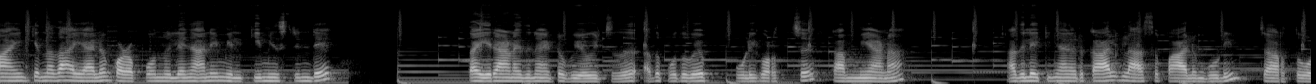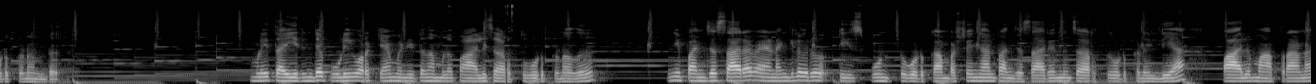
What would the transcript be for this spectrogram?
വാങ്ങിക്കുന്നതായാലും കുഴപ്പമൊന്നുമില്ല. ഞാൻ ഈ മിൽക്കി മിസ്റ്റിന്റെ തൈരാണ് ഇതിനായിട്ട് ഉപയോഗിച്ചത്. അത് പൊതുവേ പുളി കുറച്ച് കമ്മിയാണ്. അതിലേക്ക് ഞാനൊരു കാൽ ഗ്ലാസ് പാലും കൂടി ചേർത്ത് കൊടുക്കുന്നുണ്ട്. നമ്മൾ ഈ തൈരിന്റെ പുളി കുറയ്ക്കാൻ വേണ്ടിയിട്ട് നമ്മൾ പാൽ ചേർത്ത് കൊടുക്കുന്നത്. ഇനി പഞ്ചസാര വേണമെങ്കിൽ ഒരു ടീസ്പൂൺ ഇട്ട് കൊടുക്കാം. പക്ഷേ ഞാൻ പഞ്ചസാരയൊന്നും ചേർത്ത് കൊടുക്കണില്ല. പാൽ മാത്രമാണ്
